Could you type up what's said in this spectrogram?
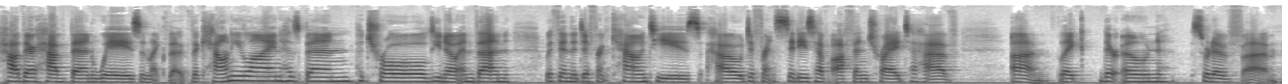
how there have been ways and like the, the county line has been patrolled, you know, and then within the different counties, how different cities have often tried to have um, like their own sort of um,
